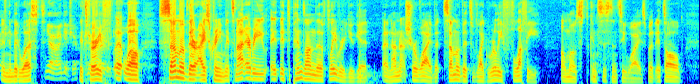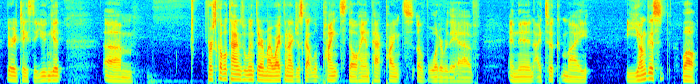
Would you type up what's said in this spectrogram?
in the Midwest. yeah, I get you. It's very f- uh, well. Some of their ice cream, it's not every. It, it depends on the flavor you get, and I'm not sure why, but some of it's like really fluffy, almost consistency wise. But it's all very tasty. You can get. Um, first couple times we went there, my wife and I just got little pints. They'll hand pack pints of whatever they have, and then I took my youngest. Well,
